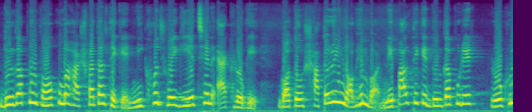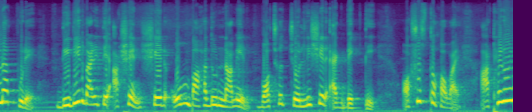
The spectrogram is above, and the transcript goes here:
দুর্গাপুর মহকুমা হাসপাতাল থেকে নিখোঁজ হয়ে গিয়েছেন এক রোগী। গত সতেরোই নভেম্বর নেপাল থেকে দুর্গাপুরের রঘুনাথপুরে দিদির বাড়িতে আসেন শের ওম বাহাদুর নামের বছর চল্লিশের এক ব্যক্তি। অসুস্থ হওয়ায় আঠেরোই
